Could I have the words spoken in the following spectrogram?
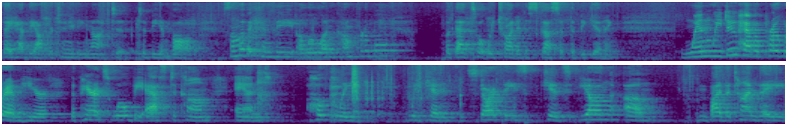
they have the opportunity not to, to be involved. Some of it can be a little uncomfortable, but that's what we try to discuss at the beginning. When we do have a program here, the parents will be asked to come and hopefully we can start these kids young. Um, by the time they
